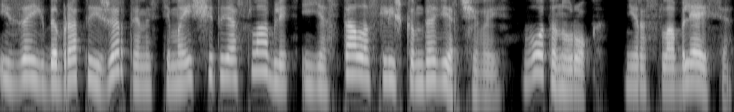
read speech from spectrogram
Из-за их доброты и жертвенности мои щиты ослабли, и я стала слишком доверчивой. Вот он урок. Не расслабляйся.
